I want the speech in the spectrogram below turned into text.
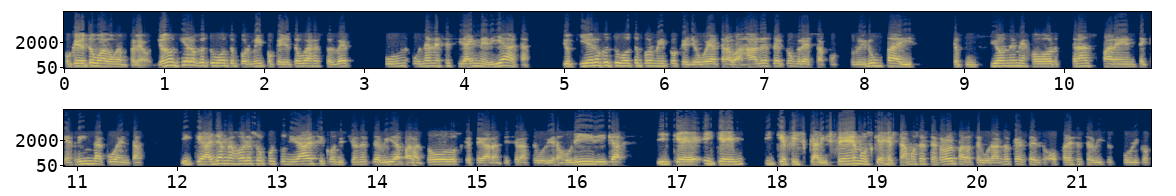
porque yo te voy a dar un empleo. Yo no quiero que tú votes por mí porque yo te voy a resolver una necesidad inmediata. Yo quiero que tú votes por mí porque yo voy a trabajar desde el Congreso a construir un país que funcione mejor, transparente, que rinda cuentas y que haya mejores oportunidades y condiciones de vida para todos, que se garantice la seguridad jurídica, y que, y que, y que fiscalicemos, que gestamos ese rol para asegurarnos que se ofrece servicios públicos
